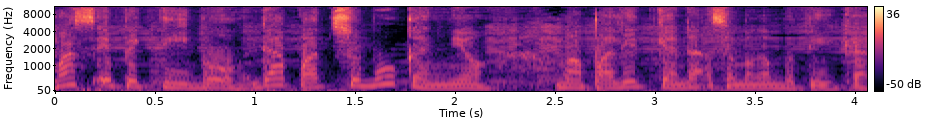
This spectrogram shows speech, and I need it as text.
Mas epektibo, dapat subukan nyo. Mapalit ka na sa mga butika.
